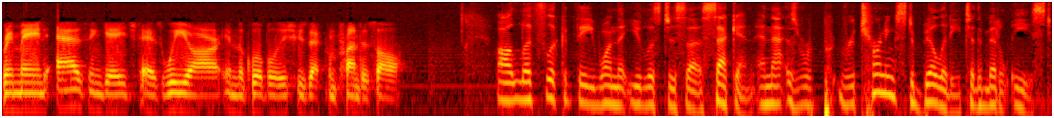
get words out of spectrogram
remain as engaged as we are in the global issues that confront us all. Uh, let's look at the one that you list as uh, second, and that is re- returning stability to the Middle East.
